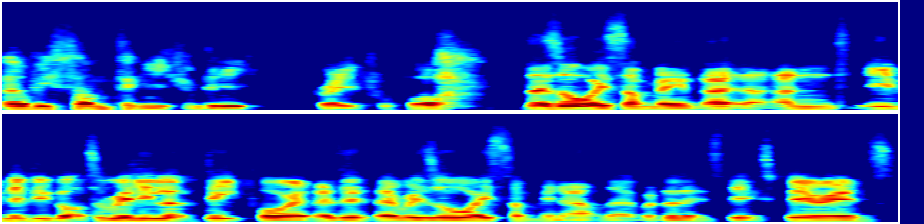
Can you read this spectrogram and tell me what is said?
there'll be something you can be grateful for. there's always something uh, and even if you've got to really look deep for it there's it there is always something out there whether it's the experience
